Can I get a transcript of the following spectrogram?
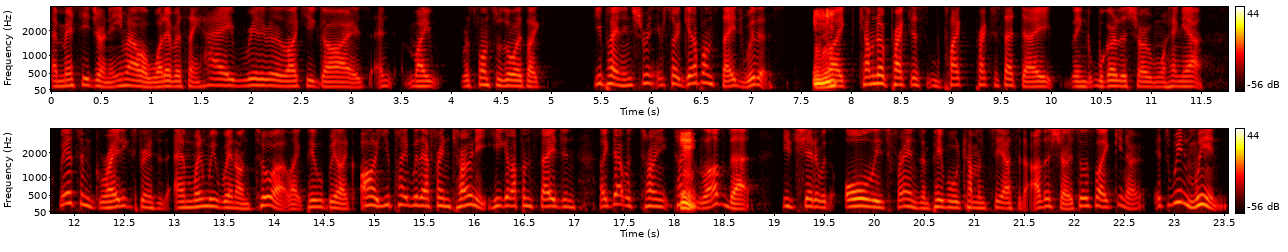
a message or an email or whatever saying, "Hey, really, really like you guys," and my response was always like, "Do you play an instrument? If so, get up on stage with us. Mm-hmm. Like, come to a practice. We'll play, practice that day. Then we'll go to the show and we'll hang out." We had some great experiences, and when we went on tour, like people would be like, "Oh, you played with our friend Tony. He got up on stage and like that was Tony. Tony mm. loved that. He'd shared it with all his friends, and people would come and see us at other shows. So it's like, you know, it's win-win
